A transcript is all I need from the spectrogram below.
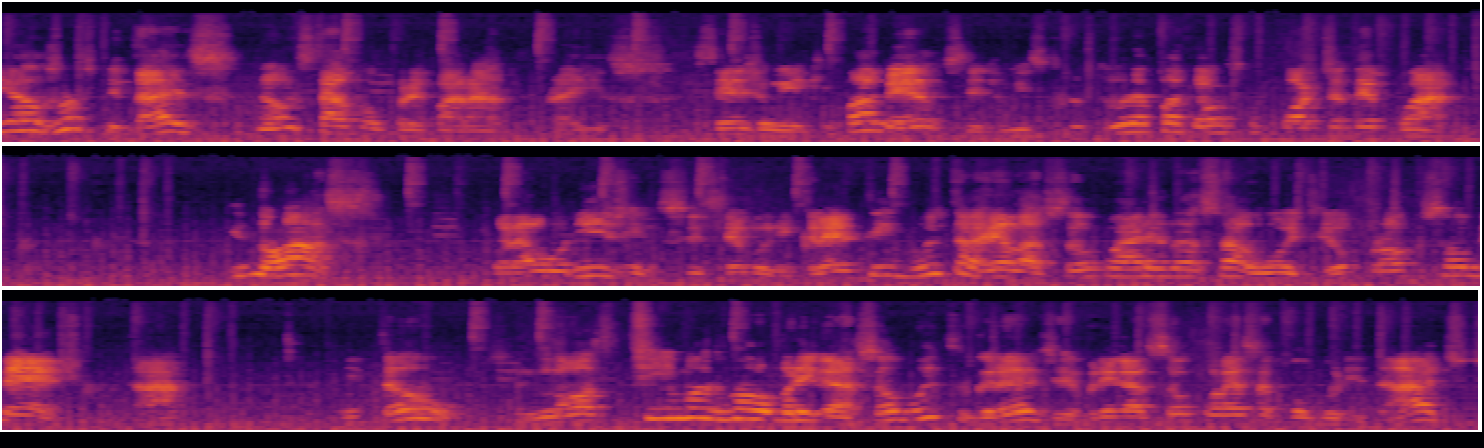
E os hospitais não estavam preparados para isso, seja um equipamento, seja uma estrutura para dar um suporte adequado. E nós, a origem do sistema Unicred, tem muita relação com a área da saúde. Eu próprio sou médico, tá? Então, nós tínhamos uma obrigação muito grande, obrigação com essa comunidade,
